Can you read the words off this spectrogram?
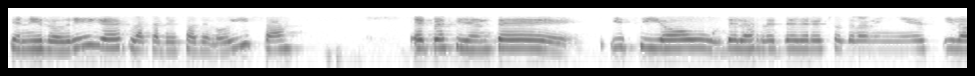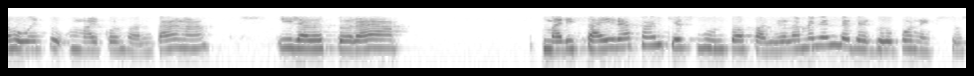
Jenny Rodríguez, la alcaldesa de Loíza, el presidente y CEO de la Red de Derechos de la Niñez y la Juventud, Marco Santana, y la doctora Marisaira Sánchez junto a Fabiola Menéndez del Grupo Nexus.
